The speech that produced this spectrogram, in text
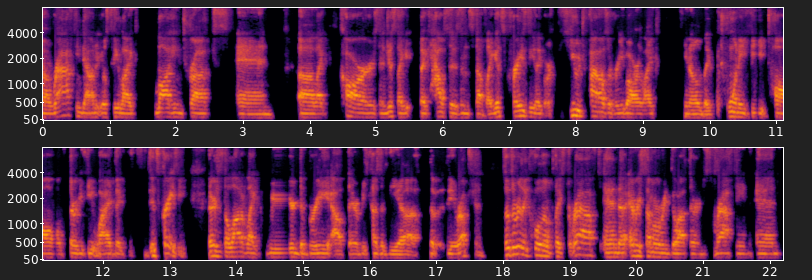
uh, rafting down it, you'll see like logging trucks and uh, like cars and just like like houses and stuff. Like it's crazy. Like or huge piles of rebar like you know, like 20 feet tall, 30 feet wide. Like, it's crazy. There's just a lot of like weird debris out there because of the, uh, the, the eruption. So it's a really cool little place to raft. And uh, every summer we'd go out there and do some rafting. And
